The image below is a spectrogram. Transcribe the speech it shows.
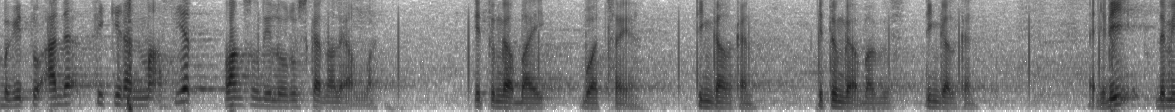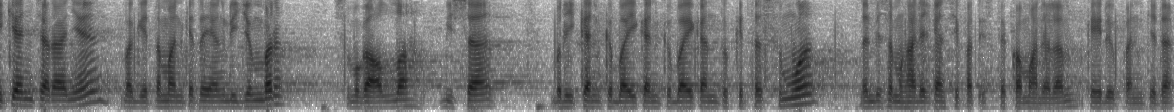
begitu ada pikiran maksiat langsung diluruskan oleh Allah itu nggak baik buat saya. Tinggalkan. Itu nggak bagus. Tinggalkan. Nah, jadi demikian caranya bagi teman kita yang di Jember. Semoga Allah bisa berikan kebaikan-kebaikan untuk kita semua dan bisa menghadirkan sifat istiqamah dalam kehidupan kita.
